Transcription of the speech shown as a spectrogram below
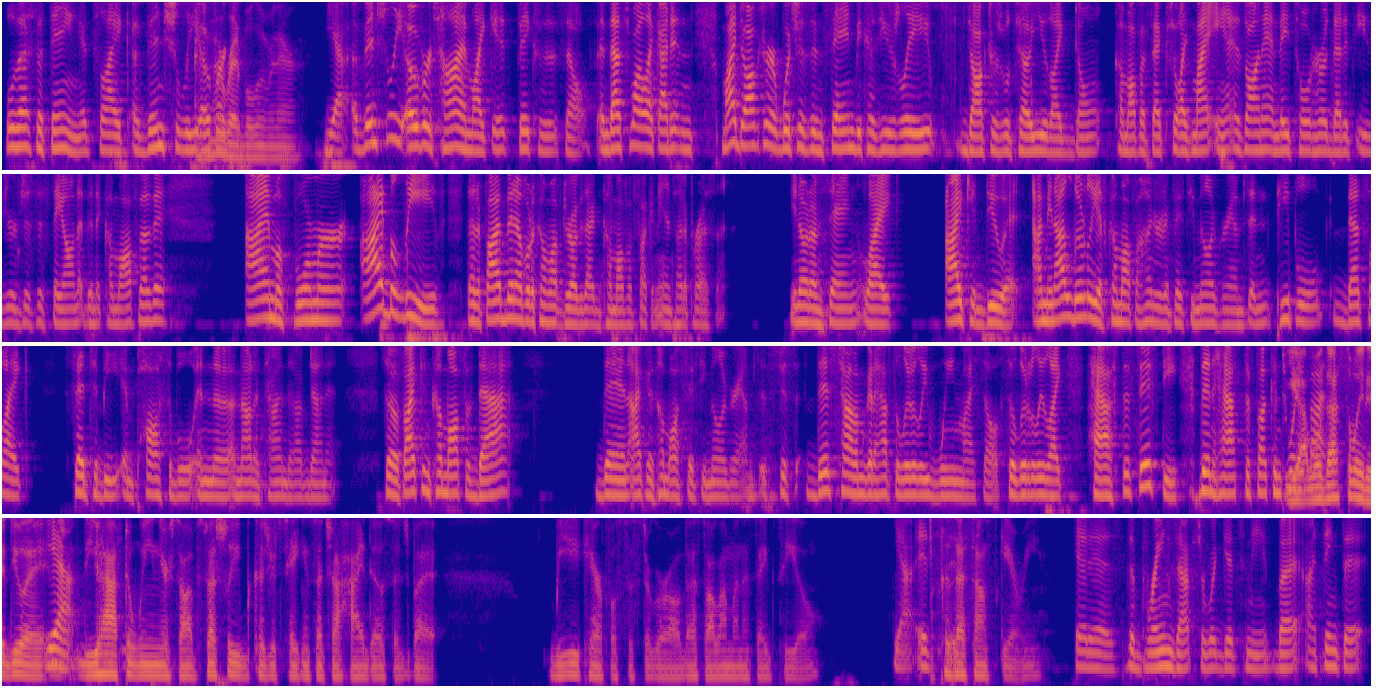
Well, that's the thing. It's like eventually over Red Bull over there. Yeah, eventually over time, like it fixes itself. And that's why, like, I didn't, my doctor, which is insane because usually doctors will tell you, like, don't come off Effexor. So, like, my aunt is on it and they told her that it's easier just to stay on it than to come off of it. I'm a former, I believe that if I've been able to come off drugs, I can come off a fucking antidepressant. You know what I'm saying? Like, I can do it. I mean, I literally have come off 150 milligrams and people, that's like said to be impossible in the amount of time that I've done it. So, if I can come off of that, then I can come off 50 milligrams. It's just this time I'm gonna have to literally wean myself. So literally like half the 50, then half the fucking 25. Yeah, well, that's the way to do it. Yeah. you have to wean yourself, especially because you're taking such a high dosage. But be careful, sister girl. That's all I'm gonna say to you, yeah, it's because that sounds scary. It is. The brain zaps are what gets me. But I think that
